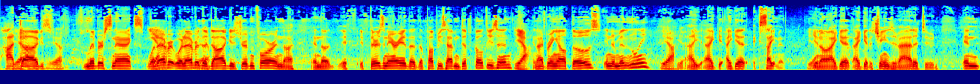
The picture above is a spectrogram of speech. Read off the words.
hot Yeah, dogs, yeah. liver snacks, whatever whatever Yeah. the dog is driven for, and the and the if, if there's an area that the puppy's having difficulties in, Yeah. and I bring out those intermittently, Yeah. I, I, I get excitement. Yeah. You know, I get I get a change of attitude. And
